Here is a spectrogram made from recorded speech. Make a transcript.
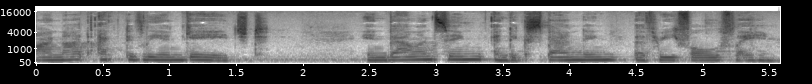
are not actively engaged in balancing and expanding the threefold flame.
